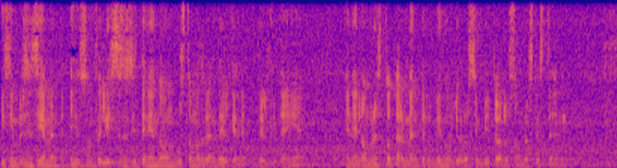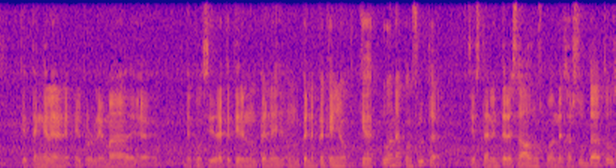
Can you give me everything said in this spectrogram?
y siempre sencillamente ellos son felices así teniendo un busto más grande del que, del que tenían. En el hombre es totalmente lo mismo. Yo los invito a los hombres que estén que tengan el, problema de, de, considerar que tienen un pene, un pene pequeño, que acudan a consulta. Si están interesados nos pueden dejar sus datos,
